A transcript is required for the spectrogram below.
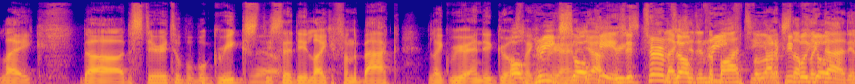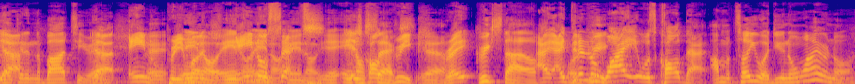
like the the stereotypical Greeks. Yeah. They said they like it from the back, like rear-ended girls. Oh, like Greeks, rear-ended. Okay, it's Greeks in terms of it in the Greek, body, a lot of like people like yo- that. They like it in the body, right? Yeah, anal, Eh, pretty anal, much. Anal, Anal anal, sex. anal, yeah, It's called sex, Greek, yeah. right? Greek style. I, I didn't know why it was called that. I'm gonna tell you what. Do you know why or no?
